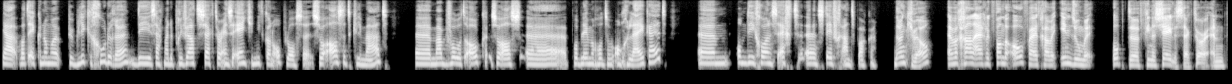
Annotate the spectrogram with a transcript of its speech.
ja, wat economen publieke goederen, die zeg maar de private sector in zijn eentje niet kan oplossen, zoals het klimaat, uh, maar bijvoorbeeld ook zoals uh, problemen rondom ongelijkheid. Um, om die gewoon eens echt uh, stevig aan te pakken. Dankjewel. En we gaan eigenlijk van de overheid gaan we inzoomen op de financiële sector. En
